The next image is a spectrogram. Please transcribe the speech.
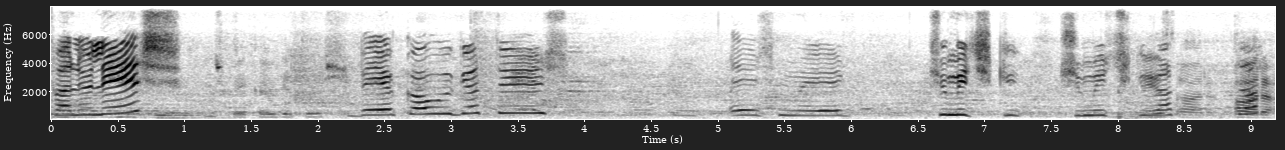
felülés, és békaügetés. békaügetés, és még simicski, simicski. arra. arra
